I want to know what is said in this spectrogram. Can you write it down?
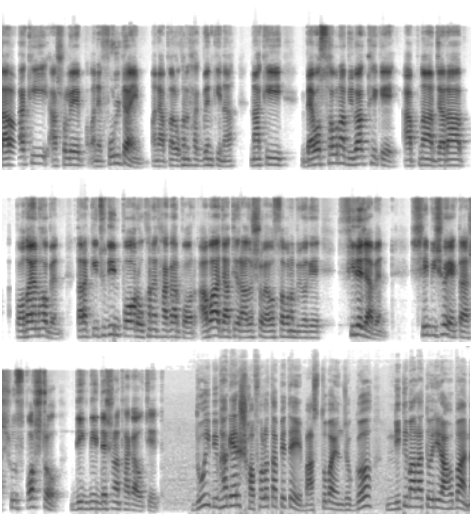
তারা কি আসলে মানে ফুল টাইম মানে আপনার ওখানে থাকবেন কিনা? নাকি ব্যবস্থাপনা বিভাগ থেকে আপনার যারা পদায়ন হবেন, তারা কিছুদিন পর ওখানে থাকার পর আবার জাতীয় রাজস্ব ব্যবস্থাপনা বিভাগে ফিরে যাবেন? সেই বিষয়ে একটা সুস্পষ্ট দিক নির্দেশনা থাকা উচিত। দুই বিভাগের সফলতা পেতে বাস্তবায়নযোগ্য নীতিমালা তৈরির আহ্বান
